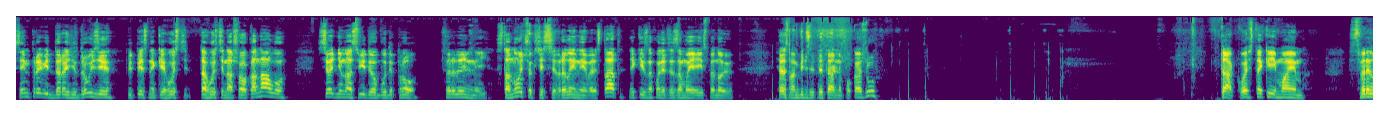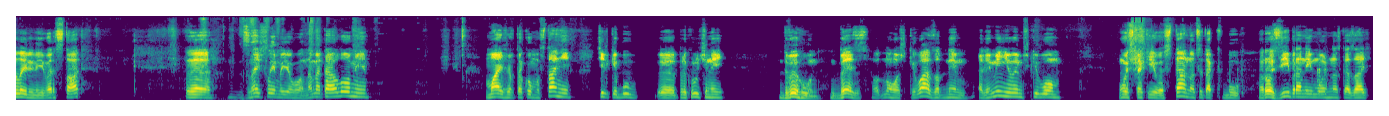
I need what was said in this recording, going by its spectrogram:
Всім привіт, дорогі друзі, підписники гості та гості нашого каналу. Сьогодні у нас відео буде про сверлильний станочок чи сверлильний верстат, який знаходиться за моєю спиною. Зараз вам більш детально покажу. Так, ось такий маємо сверлильний верстат. Е, знайшли ми його на металоломі. Майже в такому стані, тільки був прикручений двигун без одного шківа з одним алюмінієвим шківом. Ось такий ось стан. Оце так був розібраний, можна сказати.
